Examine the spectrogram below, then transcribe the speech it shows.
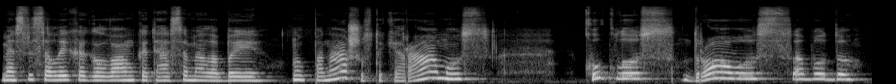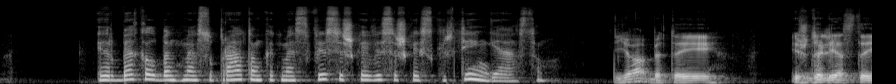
Mes visą laiką galvom, kad esame labai nu, panašus, tokie ramus, kuklus, drovus abu du. Ir bekalbant mes supratom, kad mes visiškai, visiškai skirtingi esam. Jo, bet tai iš dalies tai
